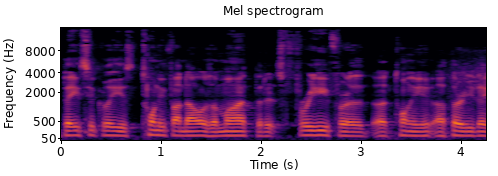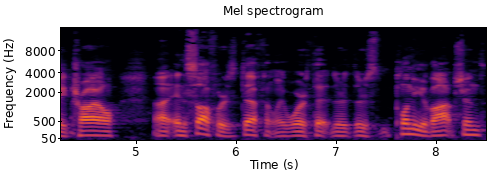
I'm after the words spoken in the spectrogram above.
basically is twenty five dollars a month, but it's free for a twenty a thirty day trial. Uh, and the software is definitely worth it. There, there's plenty of options,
